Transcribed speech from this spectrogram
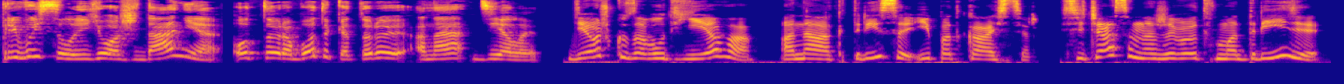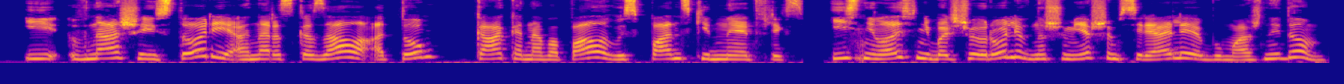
превысила ее ожидания от той работы, которую она делает. Девушку зовут Ева, она актриса и подкастер. Сейчас она живет в Мадриде, и в нашей истории она рассказала о том, как она попала в испанский Netflix и снялась в небольшой роли в нашумевшем сериале «Бумажный дом»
